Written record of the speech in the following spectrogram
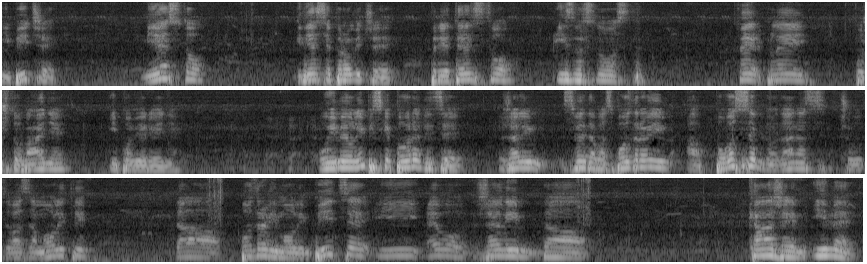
i bit će mjesto gdje se promiče prijateljstvo, izvrsnost, fair play, poštovanje i povjerenje. U ime olimpijske porodice želim sve da vas pozdravim, a posebno danas ću vas zamoliti da pozdravimo olimpijce i evo želim da kažem ime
